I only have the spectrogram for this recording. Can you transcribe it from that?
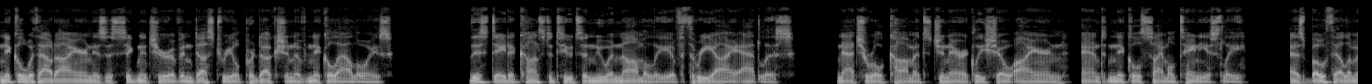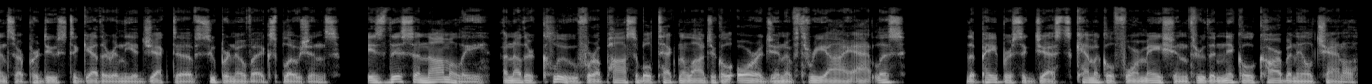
Nickel without iron is a signature of industrial production of nickel alloys. This data constitutes a new anomaly of 3I Atlas. Natural comets generically show iron and nickel simultaneously, as both elements are produced together in the ejecta of supernova explosions. Is this anomaly another clue for a possible technological origin of 3I Atlas? The paper suggests chemical formation through the nickel-carbonyl channel,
